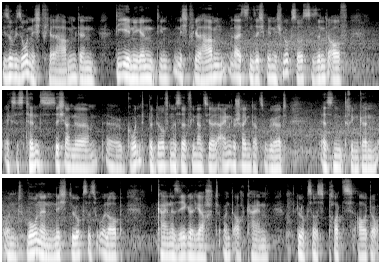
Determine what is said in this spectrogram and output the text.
die sowieso nicht viel haben, denn diejenigen, die nicht viel haben, leisten sich wenig Luxus. Sie sind auf existenzsichernde äh, Grundbedürfnisse finanziell eingeschränkt. Dazu gehört Essen, Trinken und Wohnen, nicht Luxusurlaub, keine Segelyacht und auch kein Luxusprotzauto.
